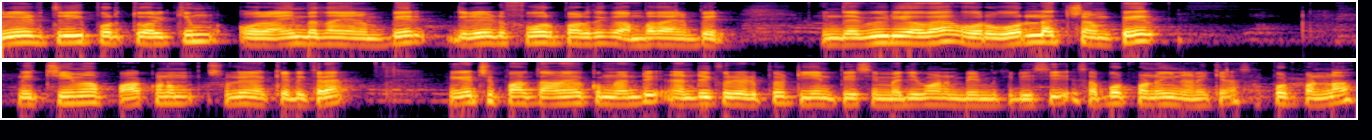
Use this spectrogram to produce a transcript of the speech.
கிரேட் த்ரீ பொறுத்த வரைக்கும் ஒரு ஐம்பதாயிரம் பேர் கிரேடு ஃபோர் போகிறதுக்கு ஐம்பதாயிரம் பேர். இந்த வீடியோவை ஒரு ஒரு லட்சம் பேர் நிச்சயமாக பார்க்கணும் சொல்லி நான் கேட்குறேன் நிகழ்ச்சி பார்த்த அனைவருக்கும் நன்றி. நன்றி குறிப்பிட்டு டிஎன்பிஎஸ்சி மதிவான பிஎம்பிடிசி சப்போர்ட் பண்ணுவீங்கன்னு நினைக்கிறேன். சப்போர்ட் பண்ணலாம்.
